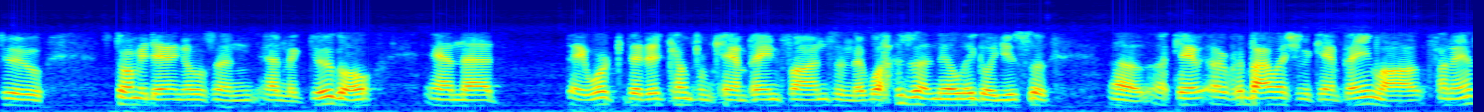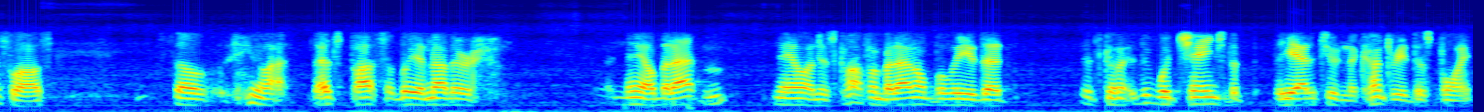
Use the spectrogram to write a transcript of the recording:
to Stormy Daniels and, and McDougal, and that they worked. They did come from campaign funds, and there was an illegal use of uh, a, cam- a violation of campaign law, finance laws. So you know that's possibly another nail, but I, nail in his coffin. But I don't believe that it's going to would change the the attitude in the country at this point.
